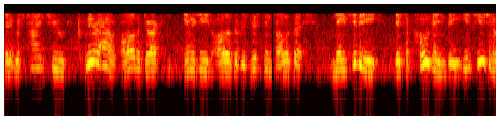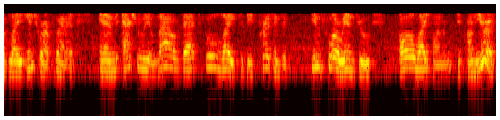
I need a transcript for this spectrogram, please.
that it was time to clear out all the dark energies, all of the resistance, all of the negativity that's opposing the infusion of light into our planet and actually allow that full light to be present and inflow into all life on on the earth.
